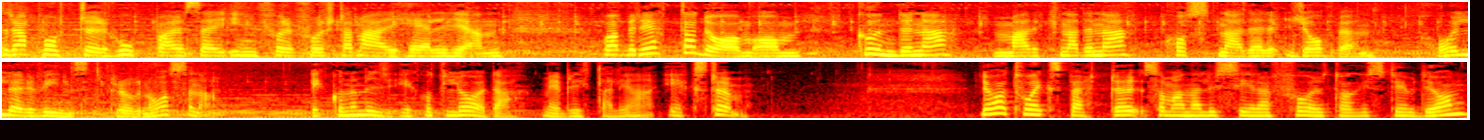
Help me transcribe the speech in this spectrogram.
rapporter hopar sig inför första maj-helgen. Vad berättar de om kunderna, marknaderna, kostnader, jobben? Håller vinstprognoserna? Ekonomiekot lördag med Britta-Lena Ekström. Jag har två experter som analyserar företag i studion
